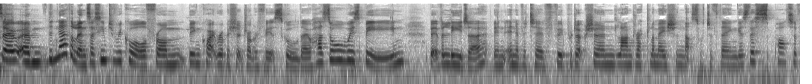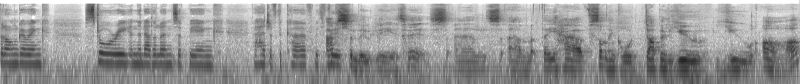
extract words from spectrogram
So, um, the Netherlands, I seem to recall from being quite rubbish at geography at school, though, has always been a bit of a leader in innovative food production, land reclamation, that sort of thing. Is this part of an ongoing story in the Netherlands of being ahead of the curve with food? Absolutely, it is. And um, they have something called WUR,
